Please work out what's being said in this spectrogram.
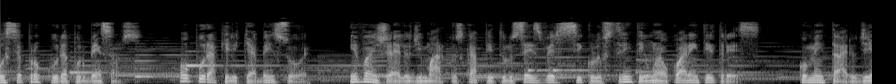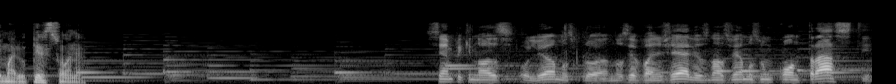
Você procura por bênçãos. Ou por aquele que abençoa. Evangelho de Marcos capítulo 6 versículos 31 ao 43. Comentário de Emaro Persona. Sempre que nós olhamos pro, nos evangelhos, nós vemos um contraste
